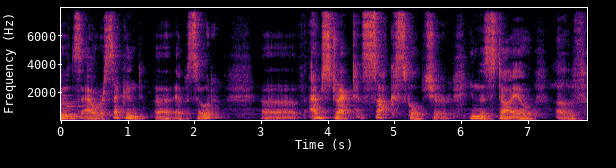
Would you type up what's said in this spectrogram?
Concludes our second uh, episode of abstract sock sculpture in the style of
